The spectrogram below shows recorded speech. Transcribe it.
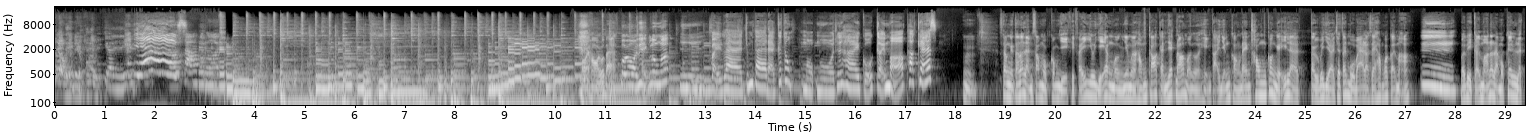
Đây thấy được hai cái chị yes. Sao mọi người? bồi hồi quá bà. Bồi hồi thiệt luôn á ừ, vậy là chúng ta đã kết thúc một mùa thứ hai của cởi mở podcast. Ừ. sao người ta nói làm xong một công việc thì phải vui vẻ ăn mừng nhưng mà không có cảm giác đó mọi người. Hiện tại vẫn còn đang không có nghĩ là từ bây giờ cho tới mùa 3 là sẽ không có cởi mở. Ừ, bởi vì cởi mở nó là một cái lịch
